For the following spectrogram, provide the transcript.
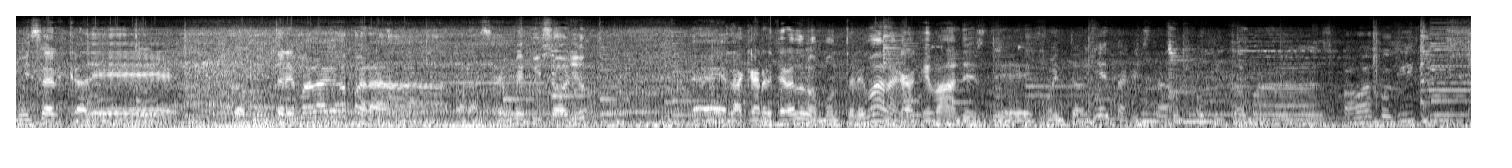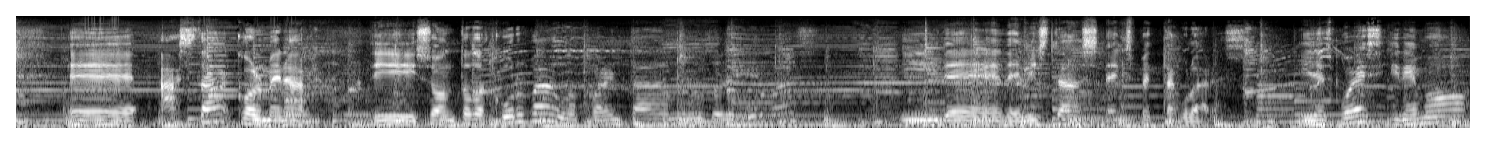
muy cerca de los Montes de Málaga para, para hacer un episodio. eh, la carretera de los Montes de Málaga, que va desde Fuente Olleta, que está un poquito más para abajo aquí, eh, hasta Colmenar. Y son todas curvas, unos 40 minutos de curvas y de, vistas espectaculares. Y después iremos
